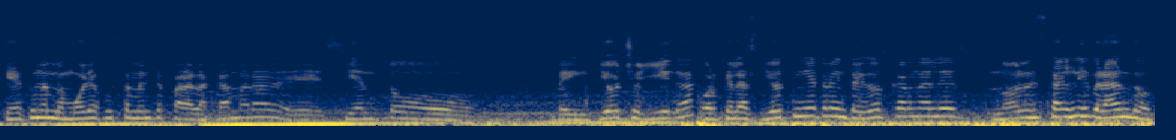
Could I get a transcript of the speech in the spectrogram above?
que es una memoria justamente para la cámara de 128 GB. Porque las que yo tenía 32 carnales no la están librando.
